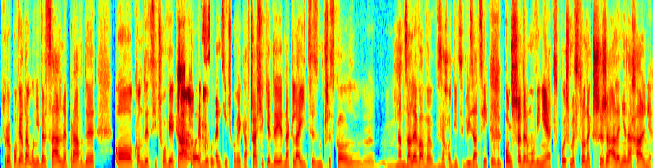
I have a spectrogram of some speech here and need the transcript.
który opowiada uniwersalne prawdy o kondycji człowieka, o egzystencji człowieka. W czasie, kiedy jednak laicyzm wszystko y, nam zalewa we, w zachodniej cywilizacji, Mhm. Paul Schroeder mówi nie, spójrzmy w stronę krzyża, ale nie nachalnie.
